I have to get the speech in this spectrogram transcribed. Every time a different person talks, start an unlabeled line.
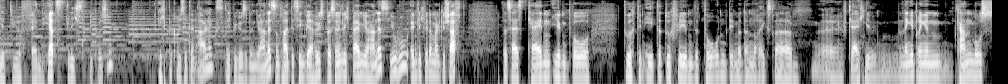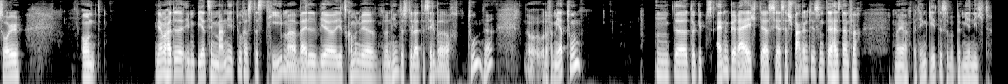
Wir dürfen herzlichst begrüßen.
Ich begrüße den Alex.
Ich begrüße den Johannes und heute sind wir höchstpersönlich beim Johannes. Juhu, endlich wieder mal geschafft. Das heißt, kein irgendwo durch den Äther durchfliehender Ton, den man dann noch extra äh, gleiche Länge bringen kann, muss, soll. Und wir haben heute im BRC Money durchaus das Thema, weil wir, jetzt kommen wir dann hin, dass die Leute selber auch tun, ja, oder vermehrt tun. Und äh, da gibt es einen Bereich, der sehr, sehr spannend ist und der heißt einfach, naja, bei dem geht es, aber bei mir nicht.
